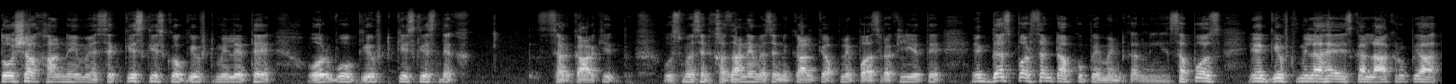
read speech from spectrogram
तोशा खाने में से किस किस को गिफ्ट मिले थे और वो गिफ्ट किस किस ने सरकार की उसमें से खजाने में से निकाल के अपने पास रख लिए थे। एक दस परसेंट आपको पेमेंट करनी है। सपोज़ एक गिफ्ट मिला है इसका लाख रुपया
